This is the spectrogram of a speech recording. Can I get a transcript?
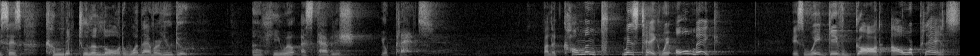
says, Commit to the Lord whatever you do, and he will establish your plans. But the common mistake we all make is we give God our plans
